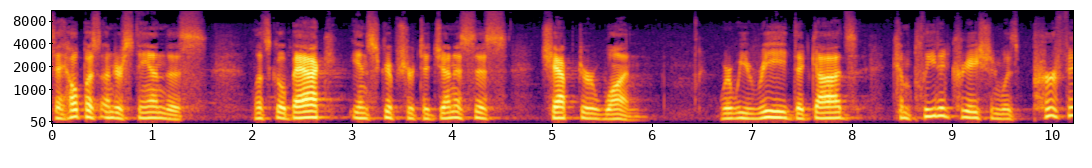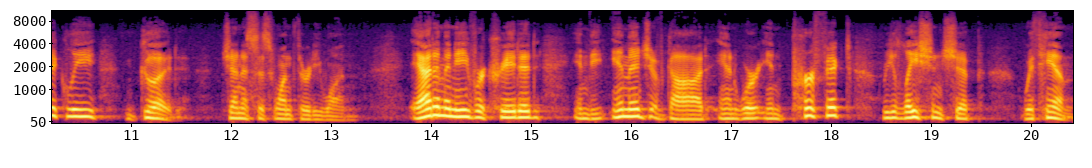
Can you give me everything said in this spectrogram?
To help us understand this, let's go back in Scripture to Genesis chapter 1, where we read that God's completed creation was perfectly good. Genesis 1:31. Adam and Eve were created in the image of God and were in perfect relationship with him.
